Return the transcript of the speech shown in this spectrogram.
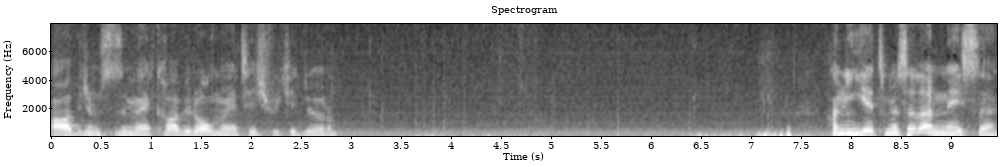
Abicim sizi MK1 olmaya teşvik ediyorum. Hani yetmeseler neyse.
